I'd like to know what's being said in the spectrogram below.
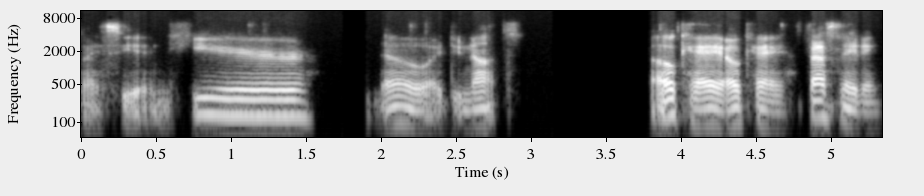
Do I see it in here? No, I do not. Okay, okay, fascinating.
